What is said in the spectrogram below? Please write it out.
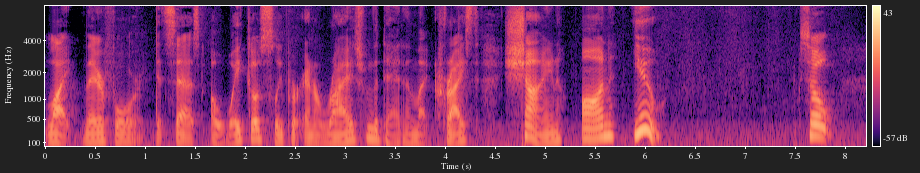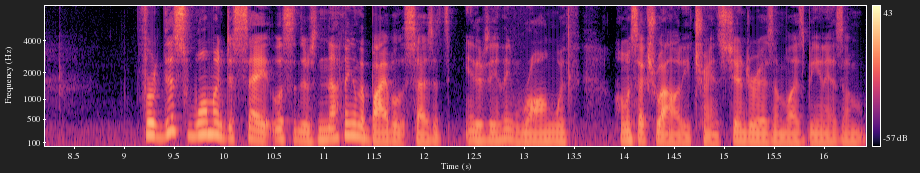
light. Therefore, it says, Awake, O sleeper, and arise from the dead, and let Christ shine on you. So, for this woman to say, listen, there's nothing in the Bible that says it's, there's anything wrong with homosexuality, transgenderism, lesbianism,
